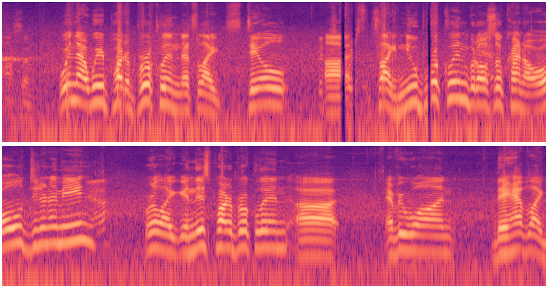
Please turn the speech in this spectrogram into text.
Awesome. We're in that weird part of Brooklyn that's like still, uh, it's like new Brooklyn, but also kind of old. Do you know what I mean? Yeah. We're like in this part of Brooklyn, uh, everyone, they have like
